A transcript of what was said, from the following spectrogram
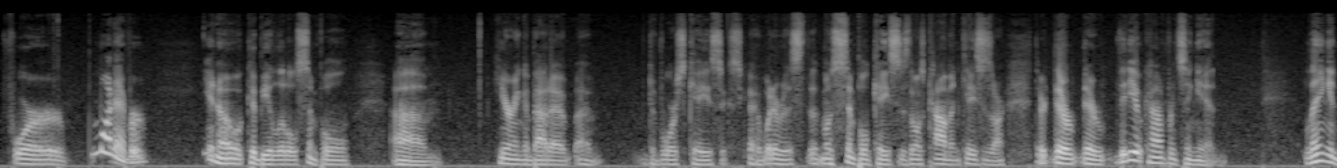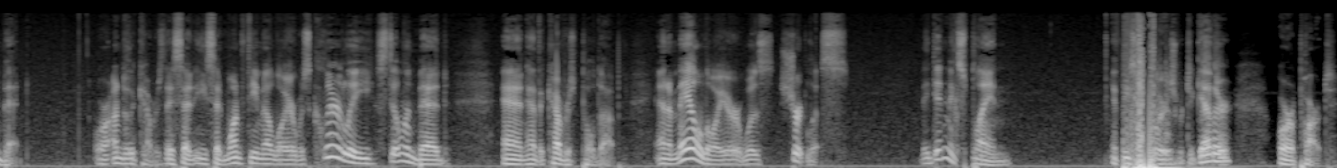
for whatever, you know, it could be a little simple um, hearing about a, a divorce case, uh, whatever this, the most simple cases, the most common cases are. They're they're they're video conferencing in, laying in bed or under the covers. They said he said one female lawyer was clearly still in bed and had the covers pulled up, and a male lawyer was shirtless. They didn't explain if these lawyers were together or apart.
